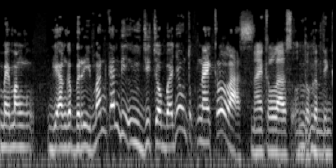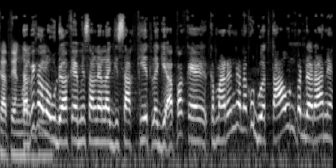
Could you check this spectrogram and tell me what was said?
memang dianggap beriman kan diuji cobanya untuk naik kelas Naik kelas untuk ke tingkat yang tapi lebih. kalau udah kayak misalnya lagi sakit lagi apa kayak kemarin kan aku dua tahun pendarahannya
